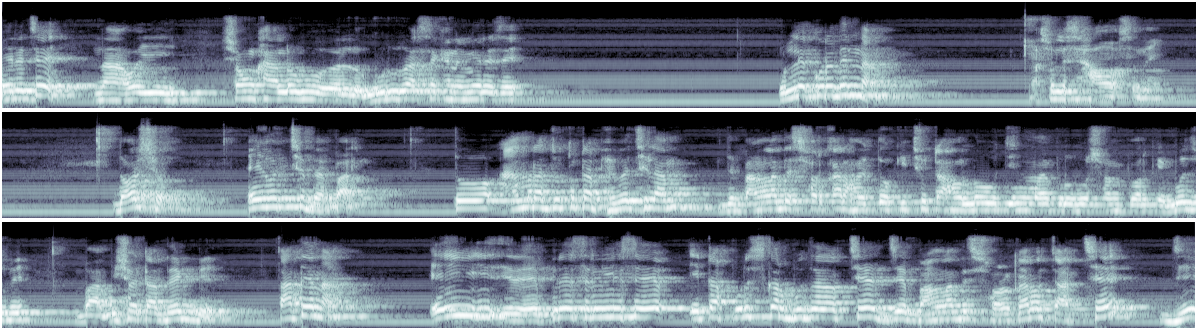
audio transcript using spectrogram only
মেরেছে না ওই সংখ্যালঘু গুরুরা সেখানে মেরেছে? উল্লেখ করে দিন না। আসলে সাহস নেই। দর্শক, এই হচ্ছে ব্যাপার। তো আমরা যতটা ভেবেছিলাম যে বাংলাদেশ সরকার হয়তো কিছুটা হলেও চিন্ময় পূর্ব সম্পর্কে বুঝবে বা বিষয়টা দেখবে, তাতে না এই প্রেস রিলিজে এটা পরিষ্কার বোঝা যাচ্ছে যে বাংলাদেশ সরকারও চাচ্ছে যে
